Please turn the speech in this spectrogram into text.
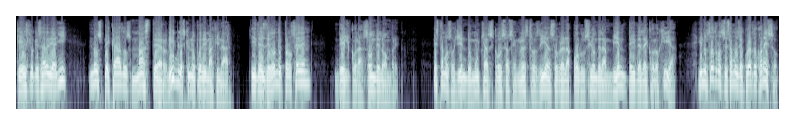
¿Qué es lo que sale de allí? Los pecados más terribles que uno puede imaginar. ¿Y desde dónde proceden? Del corazón del hombre. Estamos oyendo muchas cosas en nuestros días sobre la polución del ambiente y de la ecología, y nosotros estamos de acuerdo con eso.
